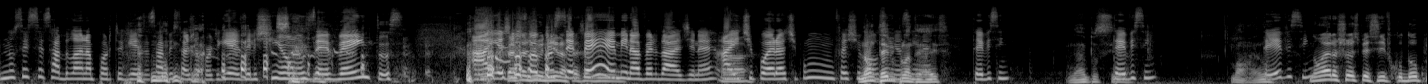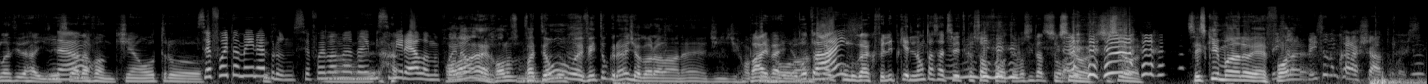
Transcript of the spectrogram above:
Não sei se você sabe lá na portuguesa, sabe o estágio da portuguesa? Eles tinham uns eventos. Aí a gente Festa foi junina, pro CPM, na verdade, né? Ah. Aí, tipo, era tipo um festival. Não teve assim, planta né? raiz? Teve sim, Não é possível. teve sim. Bom, eu não- Teve sim. Não era o show específico do Planta e da Raiz. É isso que ela tá Não. falando. Tinha outro. Você foi também, né, Bruno? Você foi lá na Não, da MC Mirella, não foi Rola, não? é, Bruno? rola uns- vai ter um evento grande agora lá, né? De, de rock Vai, and vai. roll Eu lá. vou trocar Vai? com o lugar com o Felipe, porque ele não tá satisfeito com a sua foto. Eu vou sentar do seu Sim, lado. senhor, sim, senhor. Vocês que mandam, é Pensa, fora. pensa num cara chato, parceiro.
